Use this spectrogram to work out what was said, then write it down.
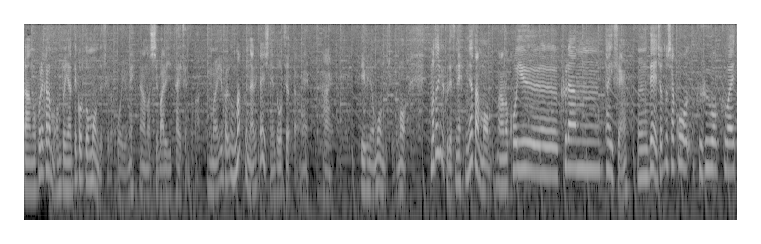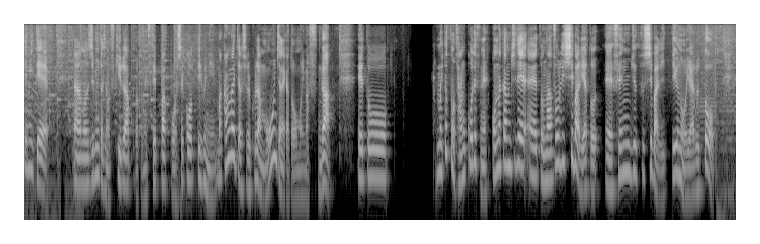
あの、これからも本当にやっていこうと思うんですけど、こういうね、あの、縛り対戦とか。まあ、やっぱ上手くなりたいしね、どうせやったらね。はい。っていうふうに思うんですけども、まあ、とにかくですね、皆さんも、あの、こういうクラン対戦で、ちょっとしたこう、工夫を加えてみて、あの自分たちのスキルアップとかね、ステップアップをしていこうっていうふうに、まあ、考えてらっしゃるクランも多いんじゃないかと思いますが、えっ、ー、と、まあ、一つの参考ですね。こんな感じで、えっ、ー、と、なぞり縛り、あと、えー、戦術縛りっていうのをやると、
